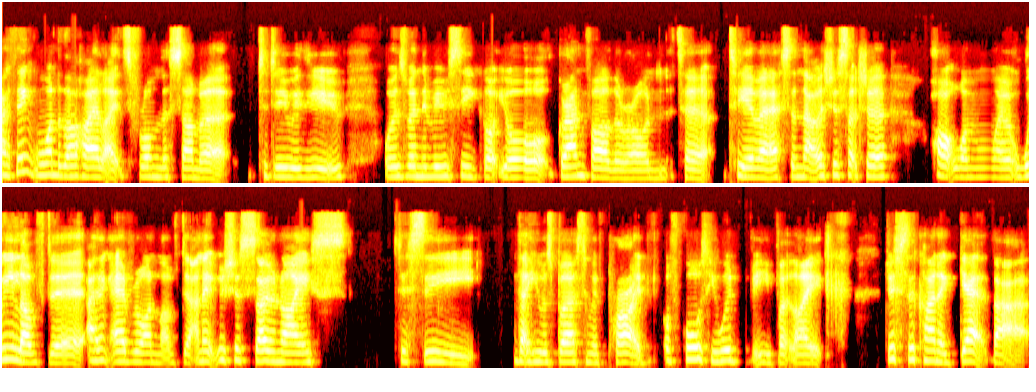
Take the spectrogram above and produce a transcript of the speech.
I think one of the highlights from the summer to do with you was when the BBC got your grandfather on to TMS, and that was just such a heartwarming moment. We loved it. I think everyone loved it, and it was just so nice to see that he was bursting with pride. Of course, he would be, but like just to kind of get that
